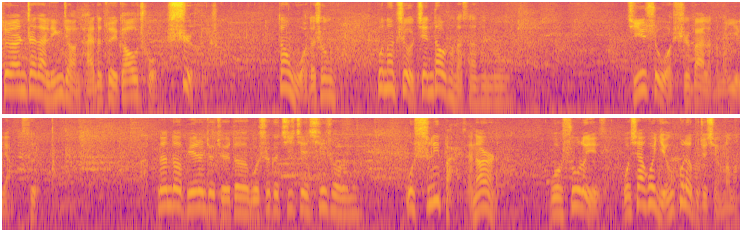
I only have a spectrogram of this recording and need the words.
虽然站在领奖台的最高处是黑手，但我的生活不能只有剑道上的三分钟。即使我失败了那么一两次，难道别人就觉得我是个击剑新手了吗？我实力摆在那儿呢，我输了一次，我下回赢回来不就行了吗？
